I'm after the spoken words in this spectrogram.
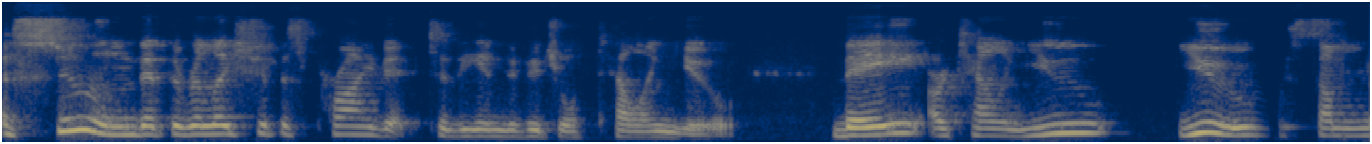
assume that the relationship is private to the individual telling you. They are telling you you some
